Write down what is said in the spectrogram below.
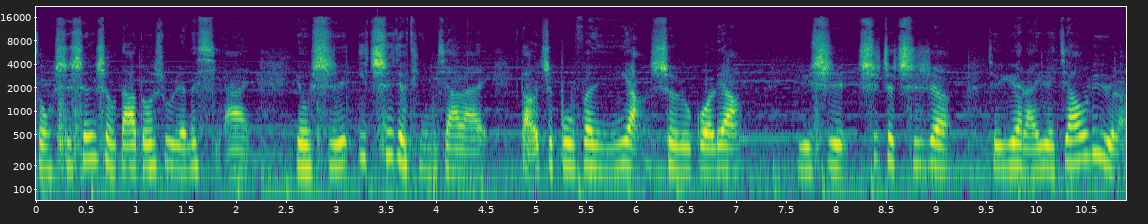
总是深受大多数人的喜爱，有时一吃就停不下来，导致部分营养摄入过量，于是吃着吃着就越来越焦虑了。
